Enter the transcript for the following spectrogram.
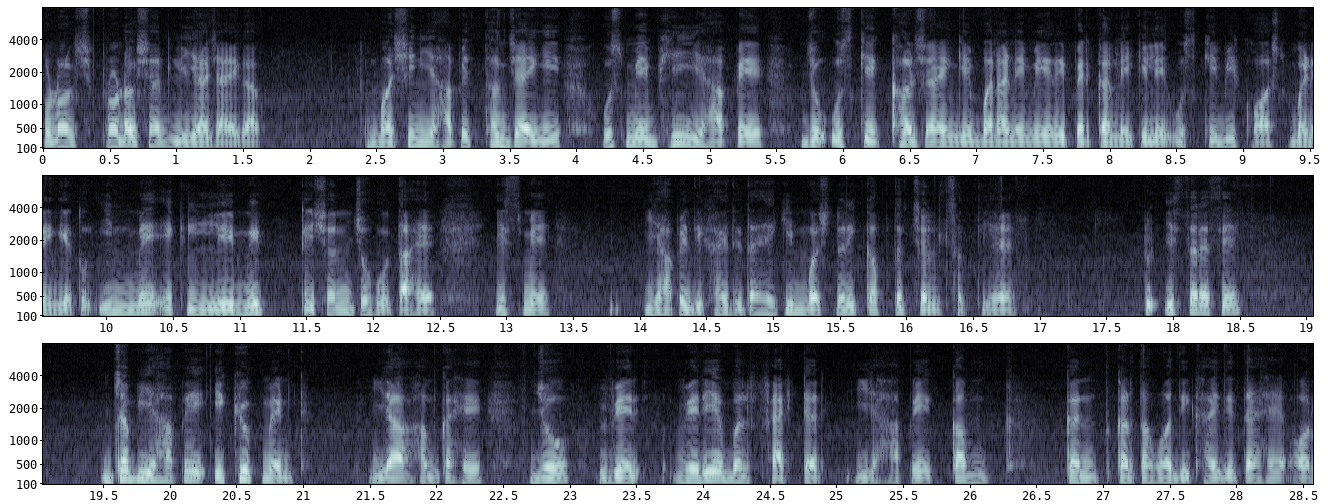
प्रोडक्शन लिया जाएगा। मशीन यहाँ पे थक जाएगी। उसमें भी यहाँ पे जो उसके खर्च आएँगे बनाने में रिपेयर करने के लिए उसके भी कॉस्ट बढ़ेंगे। तो इनमें एक लिमिटेशन जो होता है इसमें यहाँ पे दिखाई देता है कि मशीनरी कब तक चल सकती है। तो इस तरह से जब यहाँ पे इक्विपमेंट या हम कहें जो वे, वेरिएबल फैक्टर यहाँ पे कम करता हुआ दिखाई देता है और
